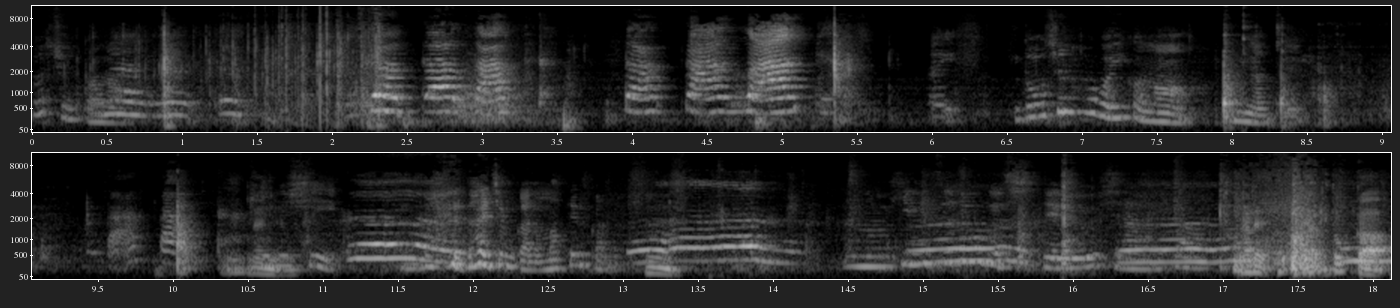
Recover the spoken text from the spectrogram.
どうしようかな。はい。同時の方がいいかな。みなち。何？厳しい。大丈夫かな？待ってるかな？あの秘密道具知ってる？知らないか。あれどっか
